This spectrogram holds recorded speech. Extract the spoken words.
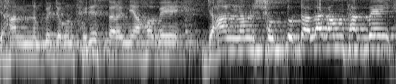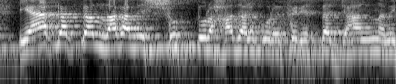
জাহান্নামকে যখন ফেরেস্তারা নেওয়া হবে, জাহান্নামের সত্তরটা লাগাম থাকবে, এক একটা লাগামে সত্তর হাজার করে ফেরেস্তা জাহান্নামে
